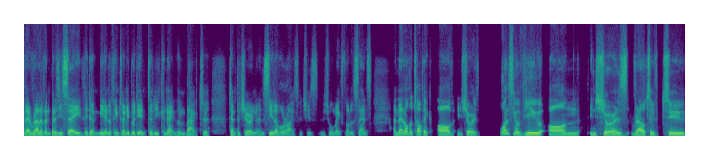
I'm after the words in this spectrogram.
they're relevant, but as you say, they don't mean anything to anybody until you connect them back to temperature and, and sea level rise, which is which all makes a lot of sense. And then on the topic of insurers, what's your view on insurers relative to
